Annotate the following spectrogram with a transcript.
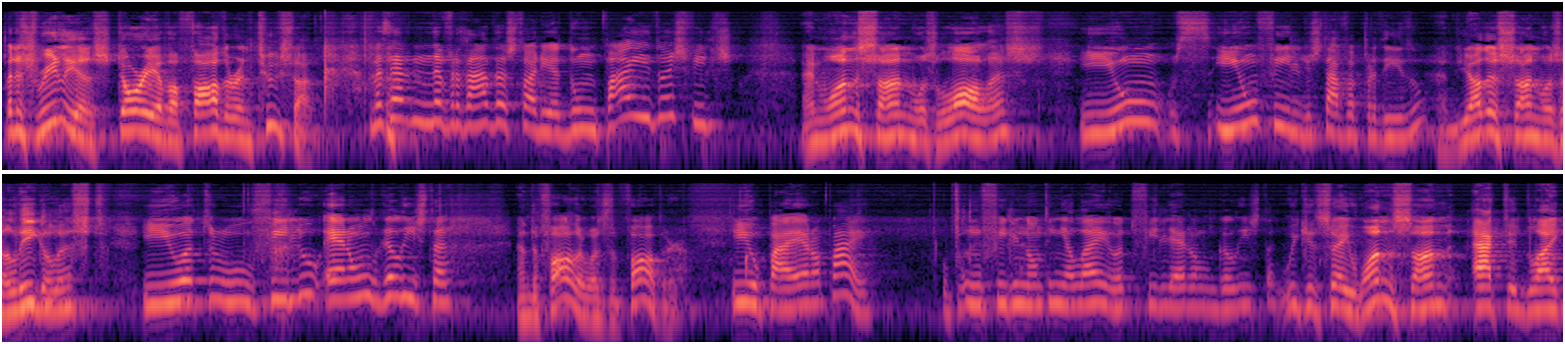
but it's really a story of a father and two sons. Mas é, na verdade, a história de um pai e dois filhos. And one son was lawless, E um, e um filho estava perdido and the other son was a legalist, e outro filho era um legalista. and the father was the father. E o pai era o pai. Um filho não tinha lei, outro filho era um legalista. We could say one son acted like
